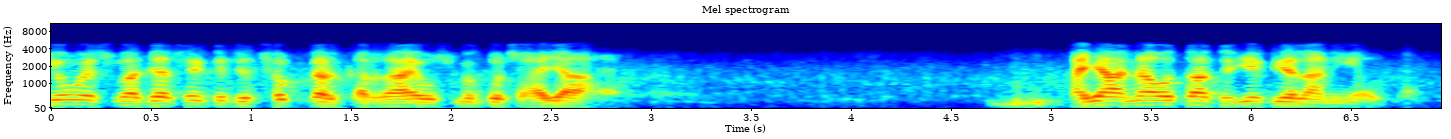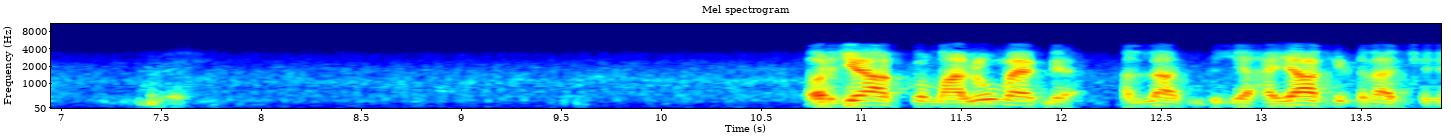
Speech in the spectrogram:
کیوں؟ اس وجہ سے کہ جو چھپ کر کر رہا ہے، اس میں کچھ حیا ہے۔ حیا نہ ہوتا تو یہ بھی علانیہ ہوتا۔ اور یہ آپ کو معلوم ہے کہ اللہ یہ حیا کتنا اچھی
